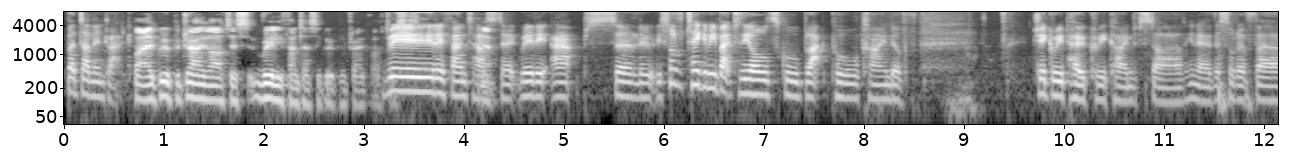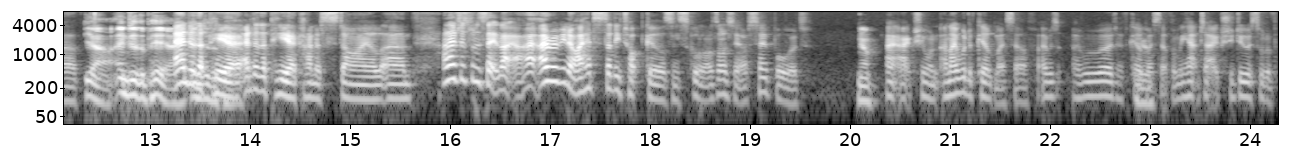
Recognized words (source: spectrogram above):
but done in drag. By a group of drag artists, really fantastic group of drag artists. Really fantastic, really absolutely. Sort of taking me back to the old school Blackpool kind of jiggery pokery kind of style, you know, the sort of uh, Yeah, end of the pier. end of the pier, end of the pier kind of style. Um, and I just want to say, like, I, I, you know, I had to study Top Girls in school. I was honestly, I was so bored. No, I actually want, and I would have killed myself. I was, I would have killed myself, and we had to actually do a sort of,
